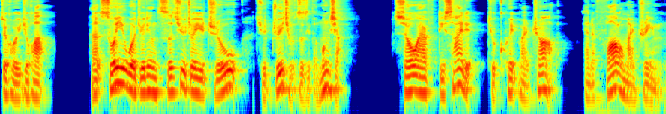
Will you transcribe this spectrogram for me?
最后一句话。呃，所以我决定辞去这一职务，去追求自己的梦想。So I've decided to quit my job and follow my dream。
